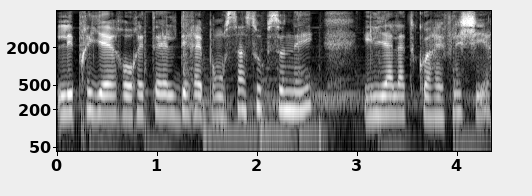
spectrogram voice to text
Les prières auraient-elles des réponses insoupçonnées? Il y a là de quoi réfléchir.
